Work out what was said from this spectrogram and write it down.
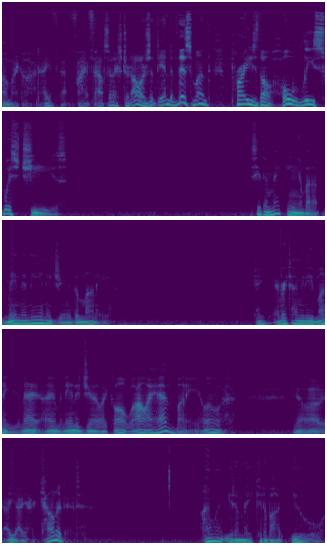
oh my God, I've got 5,000 extra dollars at the end of this month. Praise the holy Swiss cheese. See, they're making about managing the money. Okay, every time you need money, I am managing like, oh wow, I have money. Oh, you know, I, I, I counted it. I want you to make it about you.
